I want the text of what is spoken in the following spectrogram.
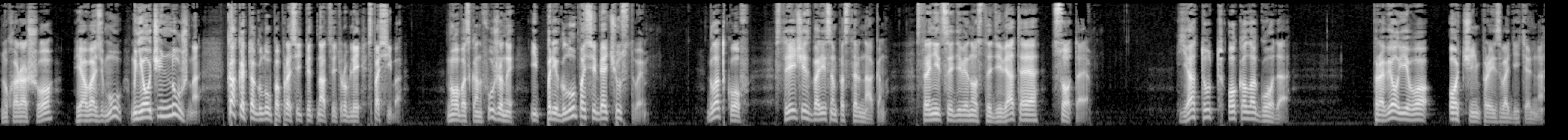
«Ну, хорошо, я возьму, мне очень нужно. Как это глупо просить 15 рублей? Спасибо». Мы оба сконфужены и приглупо себя чувствуем. Гладков. Встречи с Борисом Пастернаком. Страница 99 сотая. Я тут около года. Провел его очень производительно.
